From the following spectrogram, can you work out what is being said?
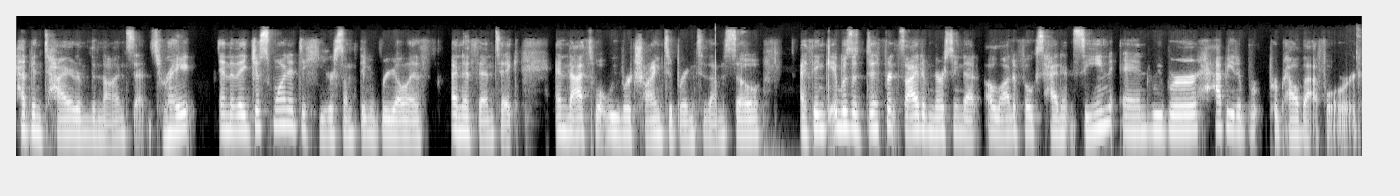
have been tired of the nonsense, right? And they just wanted to hear something real and, authentic. And that's what we were trying to bring to them. So I think it was a different side of nursing that a lot of folks hadn't seen. And we were happy to pr- propel that forward.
